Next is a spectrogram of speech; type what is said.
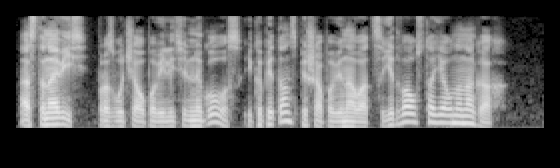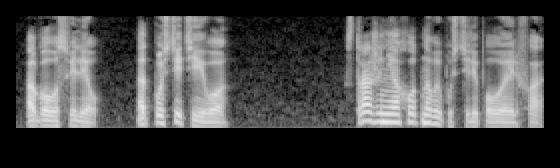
«Остановись!» — прозвучал повелительный голос, и капитан, спеша повиноваться, едва устоял на ногах. А голос велел. «Отпустите его!» Стражи неохотно выпустили полуэльфа.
